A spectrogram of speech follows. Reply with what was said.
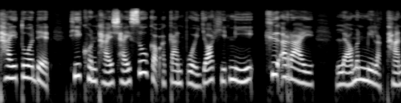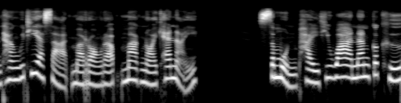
ไทยตัวเด็ด ที่คนไทยใช้สู้กับอาการป่วยยอดฮิตนี้ คืออะไร แล้วมันมีหลักฐานทางวิทยาศาสตร์มารองรับมากน้อยแค่ไหน สมุนไพรที่ว่านั่นก็คือ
